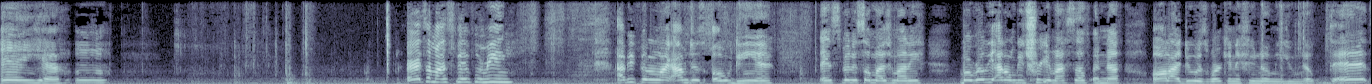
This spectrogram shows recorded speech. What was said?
And yeah. Mm. Every time I spend for me, I be feeling like I'm just ODing and spending so much money. But really, I don't be treating myself enough. All I do is work. And if you know me, you know that.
